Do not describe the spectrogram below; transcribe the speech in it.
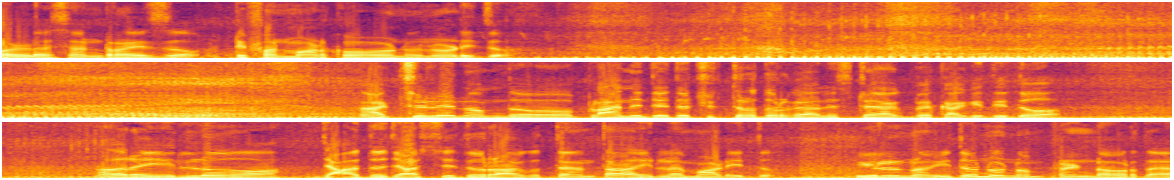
ಒಳ್ಳೆ ಸನ್ರೈಸು ಟಿಫನ್ ಮಾಡ್ಕೊಂಡು ನೋಡಿದ್ದು. ಆ್ಯಕ್ಚುಲಿ ನಮ್ಮದು ಪ್ಲ್ಯಾನ್ ಇದ್ದಿದ್ದು ಚಿತ್ರದುರ್ಗಲ್ಲಿ ಸ್ಟೇ ಆಗಬೇಕಾಗಿದ್ದು ಆದರೆ ಇಲ್ಲೂ ಜಾ- ಅದು ಜಾಸ್ತಿ ದೂರ ಆಗುತ್ತೆ ಅಂತ ಇಲ್ಲೇ ಮಾಡಿದ್ದು. ಇಲ್ಲೂ ಇದೂ ನಮ್ಮ ಫ್ರೆಂಡ್ ಅವ್ರದ್ದೇ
